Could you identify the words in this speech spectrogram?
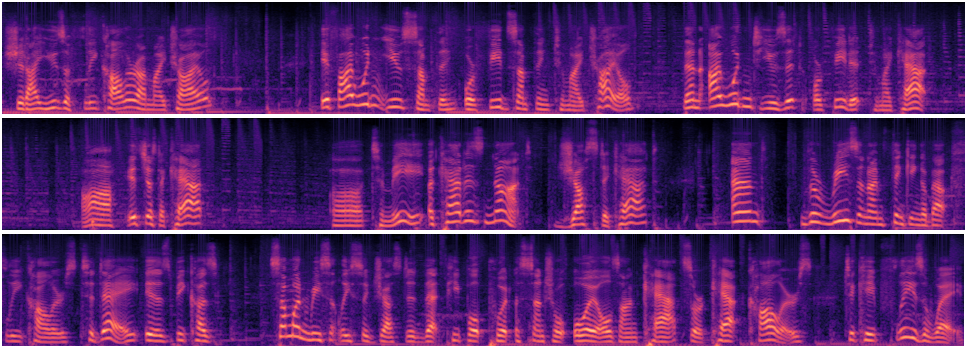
should I use a flea collar on my child? If I wouldn't use something or feed something to my child, then I wouldn't use it or feed it to my cat. Ah, it's just a cat. Uh, to me, a cat is not just a cat. And the reason I'm thinking about flea collars today is because someone recently suggested that people put essential oils on cats or cat collars to keep fleas away.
